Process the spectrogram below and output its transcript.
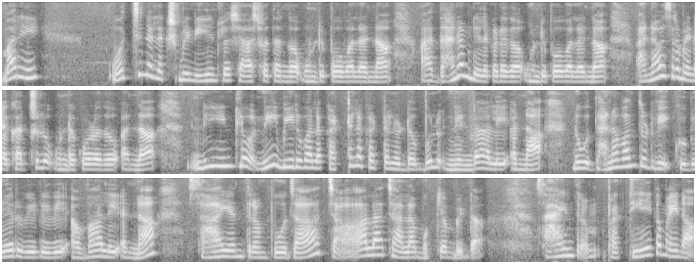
మరి వచ్చిన లక్ష్మి నీ ఇంట్లో శాశ్వతంగా ఉండిపోవాలన్నా ఆ ధనం నిలకడగా ఉండిపోవాలన్నా అనవసరమైన ఖర్చులు ఉండకూడదు అన్నా నీ ఇంట్లో నీ బీరువాల కట్టల కట్టలు డబ్బులు నిండాలి అన్నా నువ్వు ధనవంతుడివి కుబేరువీడివి అవ్వాలి అన్నా సాయంత్రం పూజ చాలా చాలా ముఖ్యం బిడ్డ. సాయంత్రం ప్రత్యేకమైన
